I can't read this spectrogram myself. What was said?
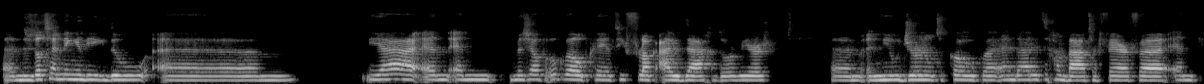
en dus dat zijn dingen die ik doe. Ja, en, en mezelf ook wel op creatief vlak uitdagen door weer ehm, een nieuw journal te kopen en daarin te gaan waterverven en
